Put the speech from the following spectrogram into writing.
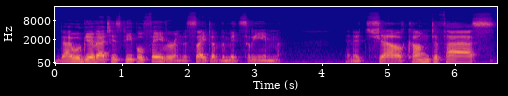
And I will give at his people favor in the sight of the Mitzrayim. And it shall come to pass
